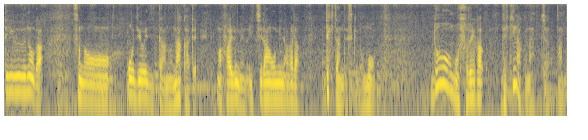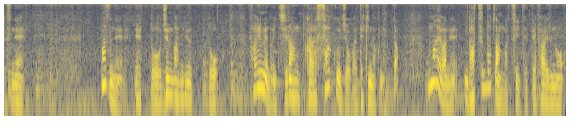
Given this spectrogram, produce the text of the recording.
ていうのがそのオーディオエディターの中で、まあ、ファイル名の一覧を見ながらできたんですけどもどうもそれができなくなっちゃったんですね。まずね、えっと、順番に言うとファイル名の一覧から削除ができなくなった。前はね×ボタンがついててファイルの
